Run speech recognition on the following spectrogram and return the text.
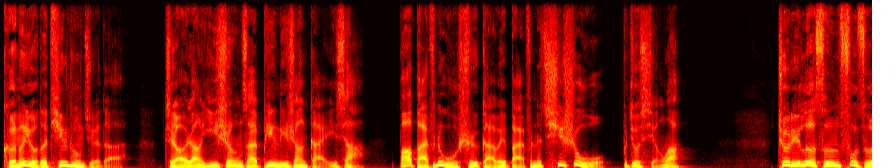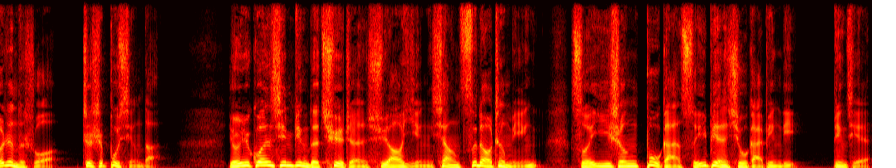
可能有的听众觉得，只要让医生在病历上改一下，把百分之五十改为百分之七十五不就行了？这里乐森负责任的说，这是不行的。由于冠心病的确诊需要影像资料证明，所以医生不敢随便修改病历，并且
